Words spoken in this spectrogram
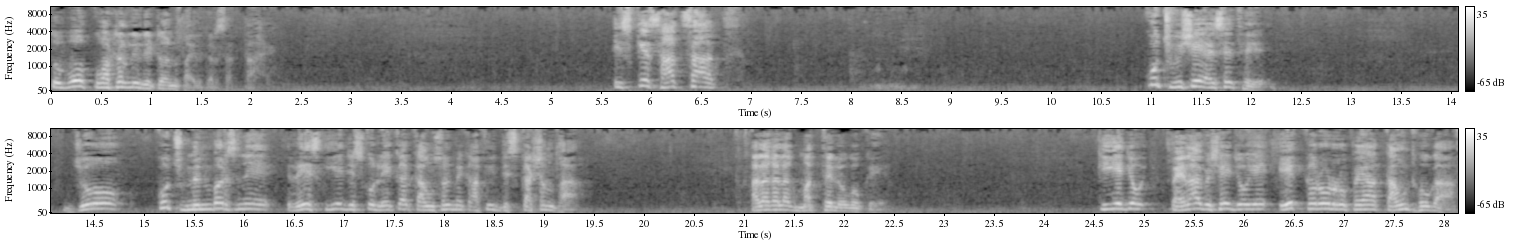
तो वो क्वार्टरली रिटर्न फ़ाइल कर सकता है। इसके साथ साथ कुछ विषय ऐसे थे जो कुछ मेंबर्स ने रेस किए जिसको लेकर काउंसिल में काफ़ी डिस्कशन था। अलग अलग मत थे लोगों के। कि ये जो पहला विषय जो ये एक करोड़ रुपया काउंट होगा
